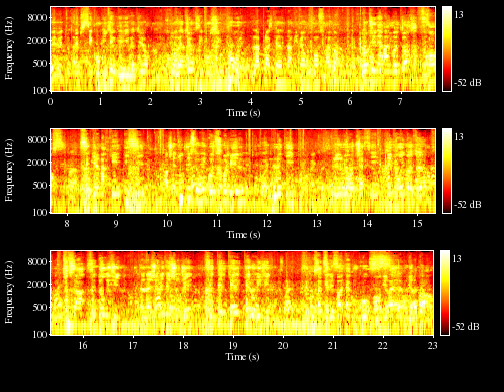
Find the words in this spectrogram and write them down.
Oui, oui, tout à fait. Même si c'est compliqué avec des vieilles voitures, une voiture, c'est conçu pour rouler. La plaque d'arrivée en France, là-bas. Donc, General Motors, France, c'est bien marqué ici. Alors, j'ai toute l'historique. Automobile, le DIP, le numéro de châssis, le numéro de moteur, tout ça, c'est d'origine. Ça n'a jamais été changé, c'est tel quel qu'à l'origine. C'est pour ça qu'elle n'est pas à concours. On dirait, on dirait pas.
